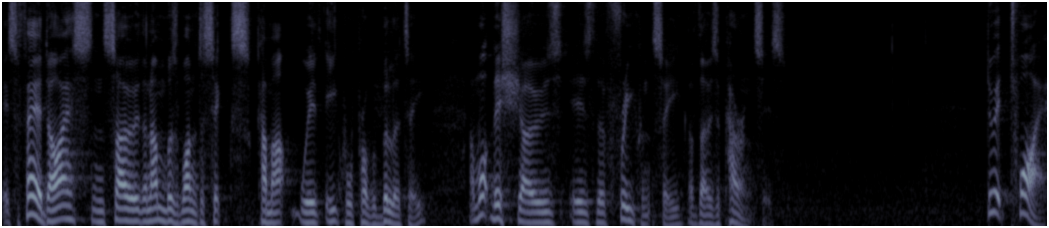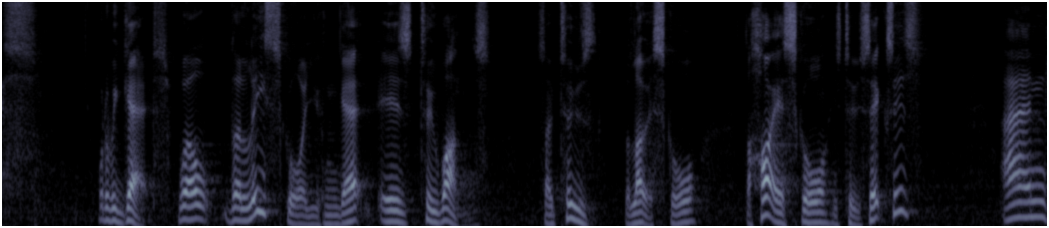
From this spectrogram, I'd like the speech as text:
It's a fair dice, and so the numbers 1 to 6 come up with equal probability. And what this shows is the frequency of those occurrences. Do it twice. What do we get? Well, the least score you can get is two ones. So two's the lowest score. The highest score is two sixes. And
